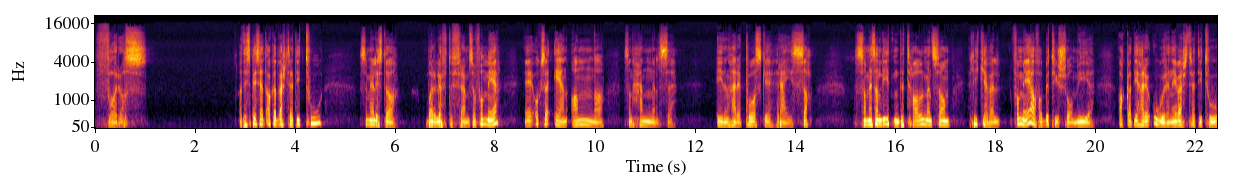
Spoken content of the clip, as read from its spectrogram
for oss? Og Det er spesielt akkurat vers 32 som jeg har lyst til å bare løfte frem. Som for meg er også en annen sånn hendelse i denne påskereisa. Som en sånn liten detalj, men som likevel for meg iallfall betyr så mye. Akkurat de her ordene i vers 32.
